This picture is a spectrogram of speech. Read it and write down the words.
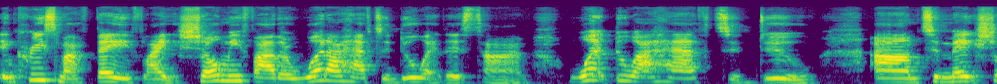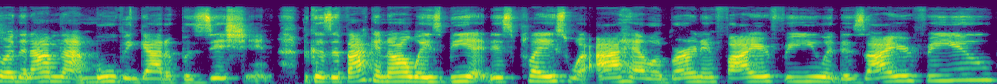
Increase my faith. Like, show me, Father, what I have to do at this time. What do I have to do um, to make sure that I'm not moving out of position? Because if I can always be at this place where I have a burning fire for you and desire for you,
